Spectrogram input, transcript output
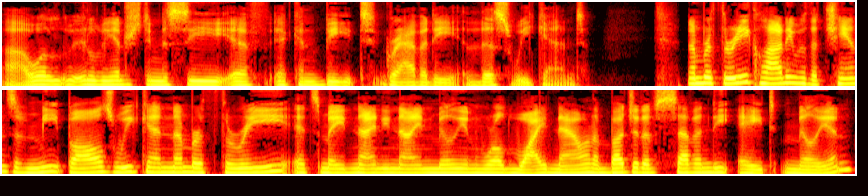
uh, well, it'll be interesting to see if it can beat Gravity this weekend. Number three, Cloudy with a Chance of Meatballs. Weekend number three. It's made 99 million worldwide now and a budget of 78 million.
